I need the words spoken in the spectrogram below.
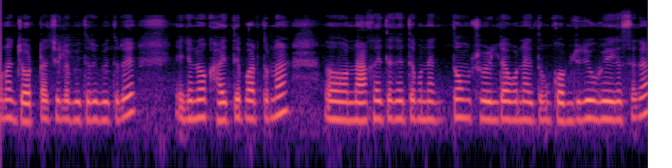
মানে জ্বরটা ছিল ভিতরে ভিতরে, এই জন্য খাইতে পারতো না না খাইতে খাইতে মানে একদম শরীরটা মানে একদম কমজোরিও হয়ে গেছে গা,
